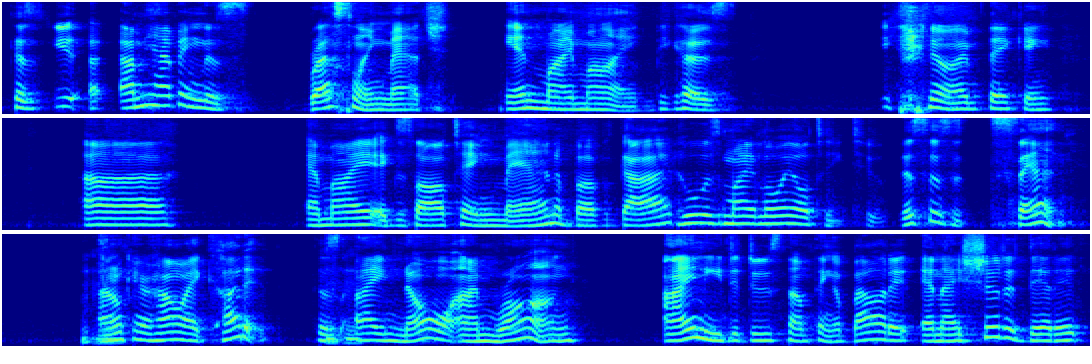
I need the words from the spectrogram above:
because I'm having this wrestling match in my mind because, you know, I'm thinking, uh, am I exalting man above God? Who is my loyalty to? This is a I don't mm-hmm. care how I cut it because mm-hmm. I know I'm wrong. I need to do something about it, and I should have did it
